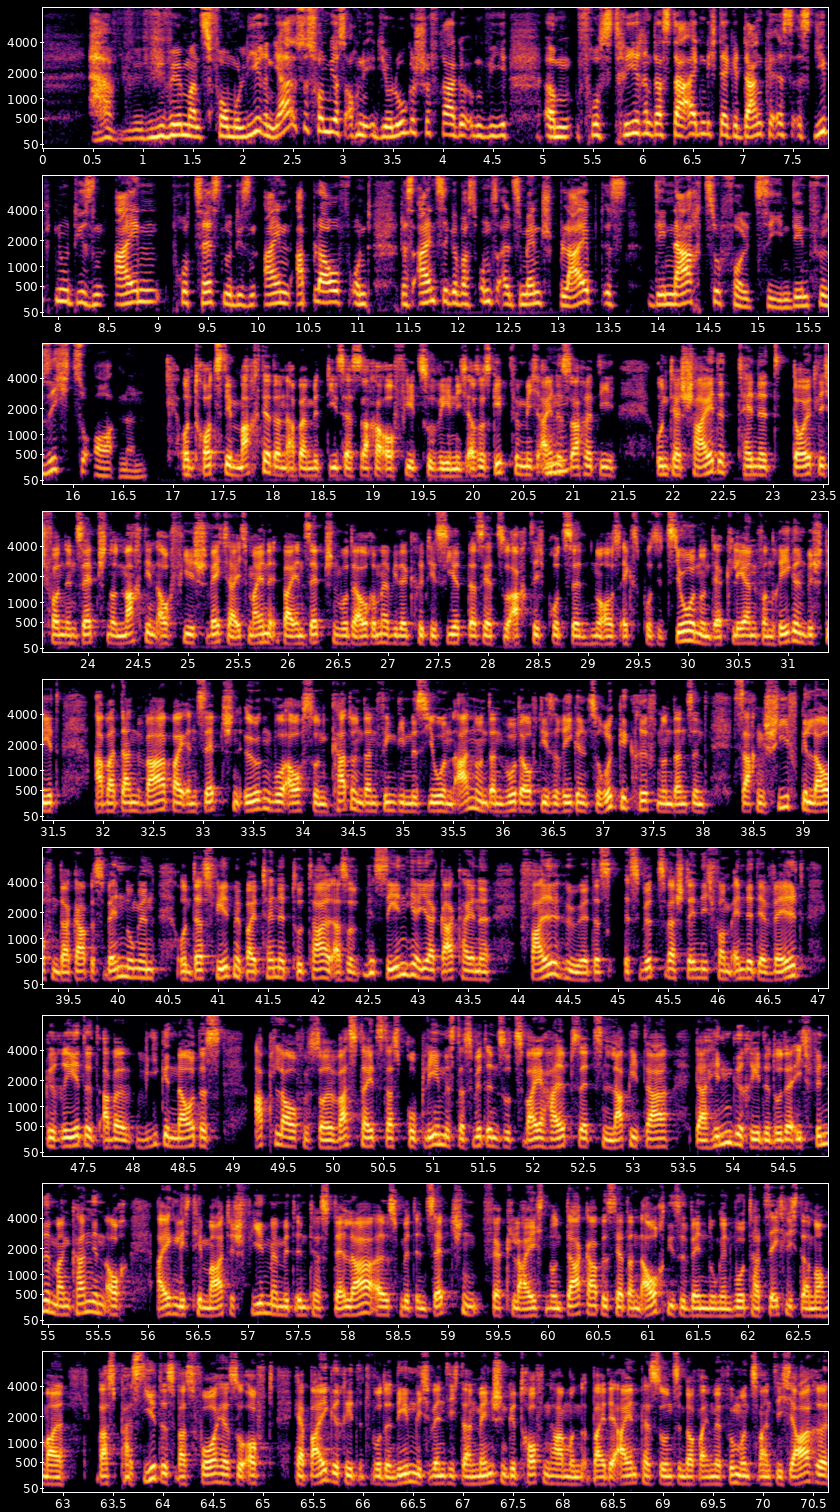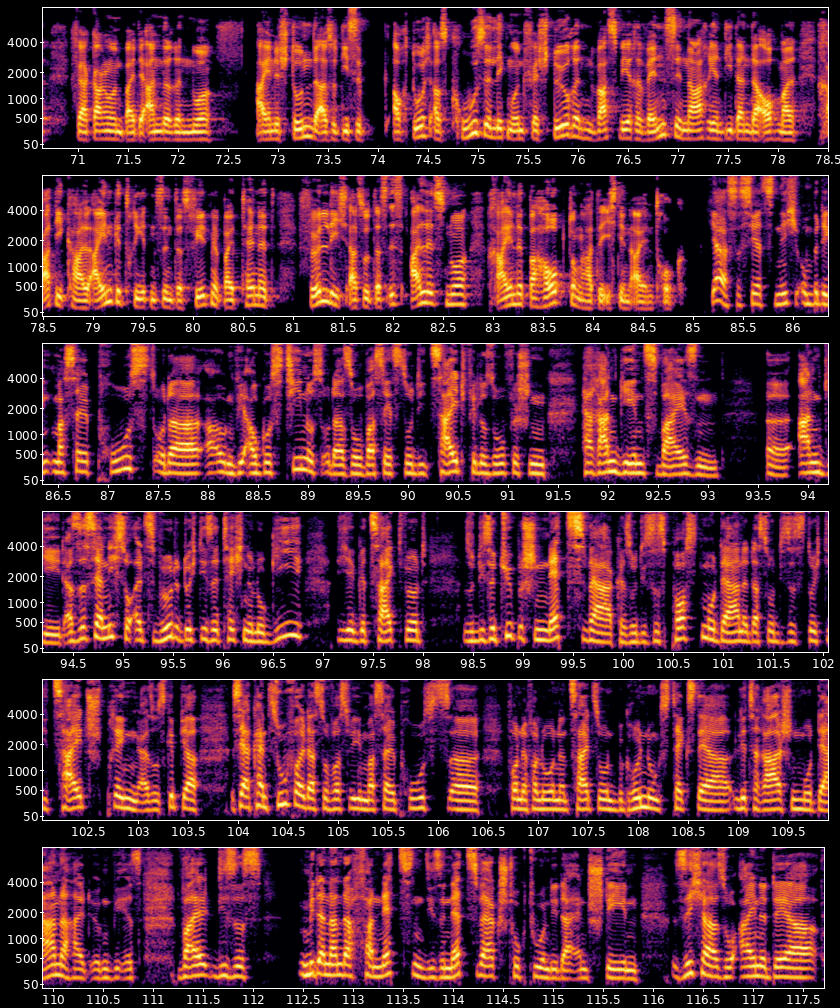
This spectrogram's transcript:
ja, wie will man es formulieren? Ja, es ist von mir aus auch eine ideologische Frage irgendwie ähm, frustrierend, dass da eigentlich der Gedanke ist, es gibt nur diesen einen Prozess, nur diesen einen Ablauf und das Einzige, was uns als Mensch bleibt, ist, den nachzuvollziehen, den für sich zu ordnen. Und trotzdem macht er dann aber mit dieser Sache auch viel zu wenig. Also es gibt für mich eine mhm. Sache, die unterscheidet Tenet deutlich von Inception und macht ihn auch viel schwächer. Ich meine, bei Inception wurde auch immer wieder kritisiert, dass er zu 80 Prozent nur aus Exposition und Erklären von Regeln besteht. Aber dann war bei Inception irgendwo auch so ein Cut und dann fing die Mission an und dann wurde auf diese Regeln zurückgegriffen und dann sind Sachen schiefgelaufen, da gab es Wendungen und das fehlt mir bei Tenet total. Also wir sehen hier ja gar keine Fallhöhe. Das, es wird zwar ständig vom Ende der Welt geredet, aber wie genau das ablaufen soll, was da jetzt das Problem ist, das wird in so zwei Halbsätzen lapidar dahin geredet. Oder ich finde, man kann ihn auch eigentlich thematisch viel mehr mit Interstellar als mit Inception vergleichen. Und da gab es ja dann auch diese Wendungen, wo tatsächlich dann nochmal was passiert ist, was vorher so oft herbeigeredet wurde. Nämlich, wenn sich dann Menschen getroffen haben und bei der einen Person sind auf einmal 25 Jahre vergangen und bei der anderen nur eine Stunde, also diese auch durchaus gruseligen und verstörenden Was wäre wenn Szenarien, die dann da auch mal radikal eingetreten sind, das fehlt mir bei Tenet völlig. Also das ist alles nur reine Behauptung, hatte ich den Eindruck. Ja, es ist jetzt nicht unbedingt Marcel Proust oder irgendwie Augustinus oder so, was jetzt so die zeitphilosophischen Herangehensweisen äh, angeht. Also es ist ja nicht so, als würde durch diese Technologie, die hier gezeigt wird, so diese typischen Netzwerke, so dieses Postmoderne, das so dieses durch die Zeit springen. Also es gibt ja, ist ja kein Zufall, dass sowas wie Marcel Prousts äh, von der verlorenen Zeit so ein Begründungstext der literarischen Moderne halt irgendwie ist, weil dieses miteinander vernetzen, diese Netzwerkstrukturen, die da entstehen, sicher so eine der äh,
